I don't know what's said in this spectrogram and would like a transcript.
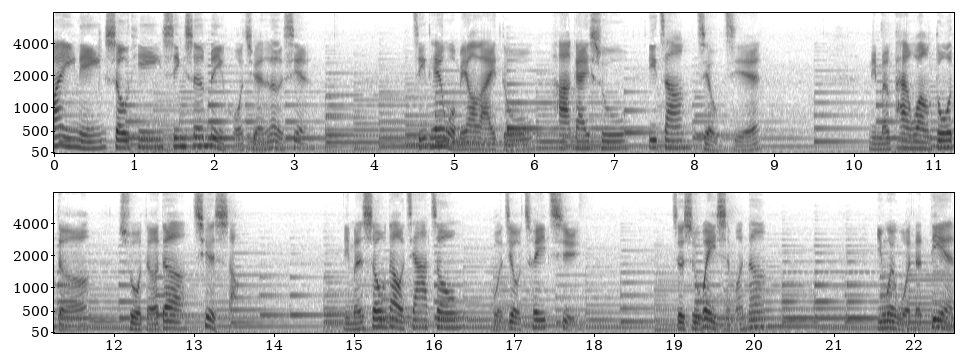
欢迎您收听新生命活泉热线。今天我们要来读哈该书一章九节。你们盼望多得，所得的却少；你们收到家中，我就催去。这是为什么呢？因为我的殿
